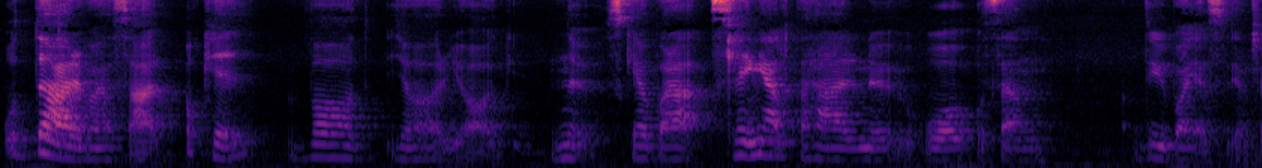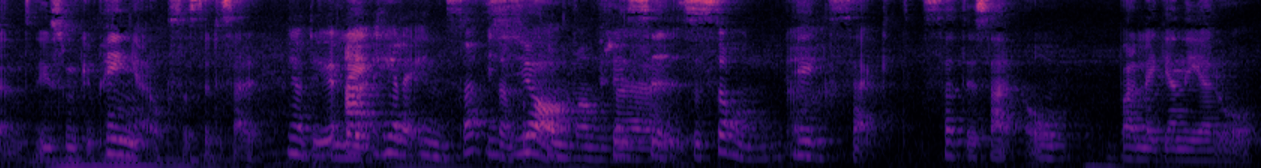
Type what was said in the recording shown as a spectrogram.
Och där var jag så här: okej, vad gör jag nu? Ska jag bara slänga allt det här nu och, och sen, det är ju bara egentligen, det är ju så mycket pengar också så det är så här, Ja, det är ju Lägg- hela insatsen på Ja, kommande precis. säsong. Ja. Exakt. Så att det är så här, och bara lägga ner och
